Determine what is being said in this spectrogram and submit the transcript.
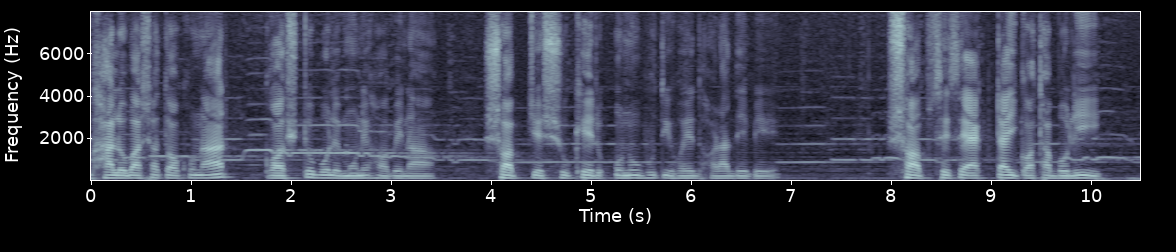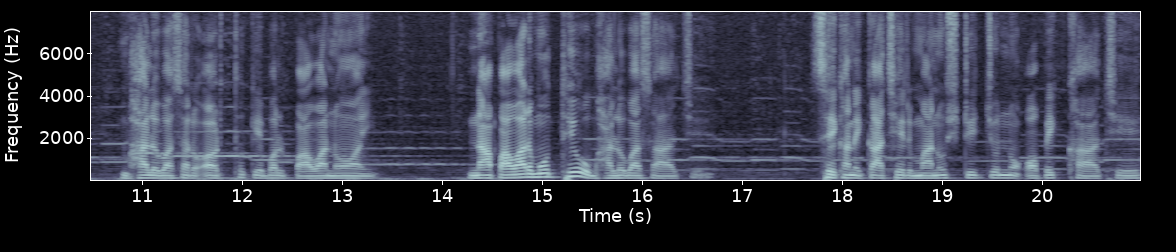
ভালোবাসা তখন আর কষ্ট বলে মনে হবে না। সবচেয়ে সুখের অনুভূতি হয়ে ধরা দেবে। সব শেষে একটাই কথা বলি, ভালোবাসার অর্থ কেবল পাওয়া নয়। না পাওয়ার মধ্যেও ভালোবাসা আছে। সেখানে কাছের মানুষটির জন্য অপেক্ষা আছে,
